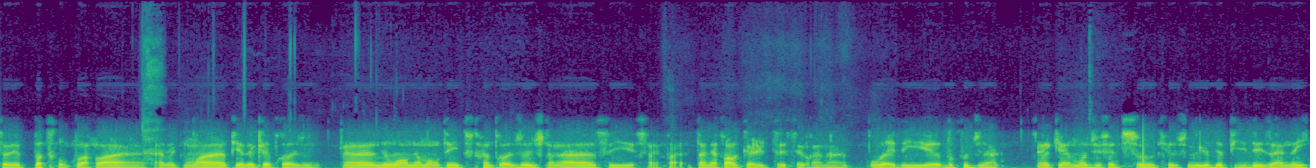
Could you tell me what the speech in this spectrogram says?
savait pas trop quoi faire avec moi puis avec le projet. Hein, nous, on a monté tout un projet, justement, c'est un, effort collectif, c'est vraiment pour aider euh, beaucoup de gens. moi, j'ai fait tout ça, que je milite depuis des années.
